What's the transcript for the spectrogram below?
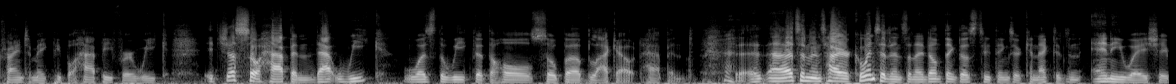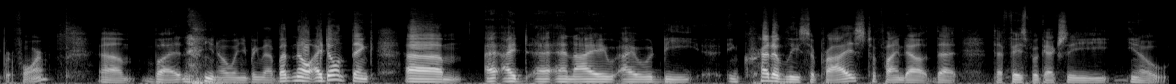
trying to make people happy for a week. It just so happened that week was the week that the whole SOPA blackout happened. uh, now that's an entire coincidence, and I don't think those two things are connected in any way, shape, or form. Um, but you know, when you bring that, but no, I don't think. Um, I, I uh, and I I would be incredibly surprised to find out that that Facebook actually you know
